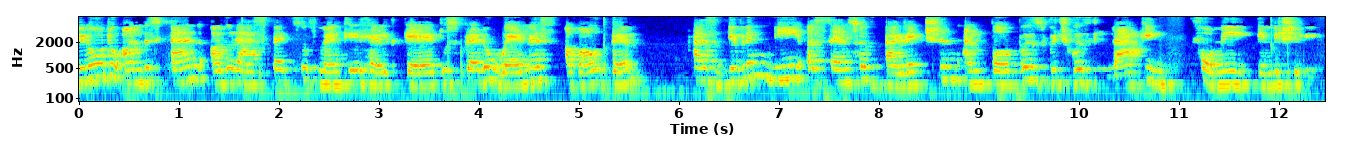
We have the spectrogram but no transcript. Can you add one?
you know, to understand other aspects of mental health care, to spread awareness about them, has given me a sense of direction and purpose which was lacking for me initially.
